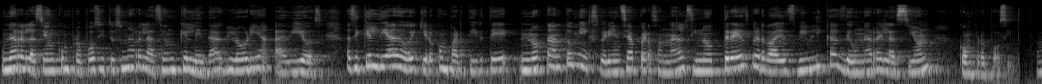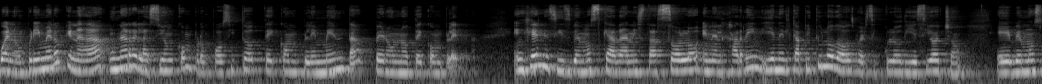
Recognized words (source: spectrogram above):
Una relación con propósito es una relación que le da gloria a Dios. Así que el día de hoy quiero compartirte no tanto mi experiencia personal, sino tres verdades bíblicas de una relación con propósito. Bueno, primero que nada, una relación con propósito te complementa, pero no te completa. En Génesis vemos que Adán está solo en el jardín y en el capítulo 2, versículo 18, eh, vemos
